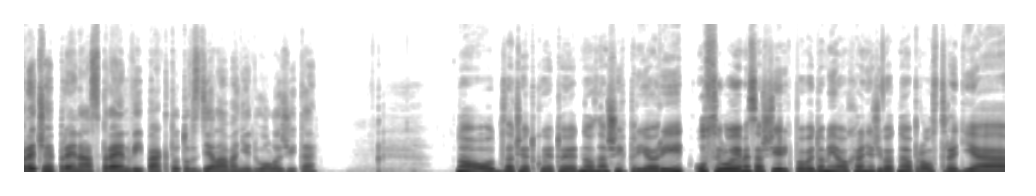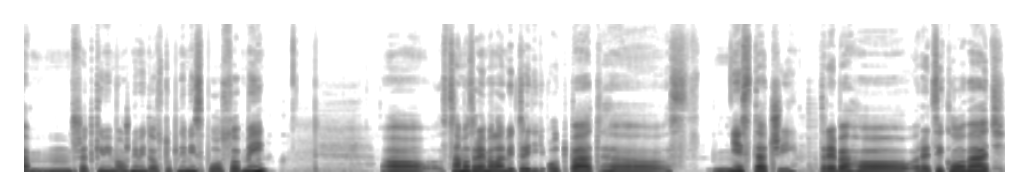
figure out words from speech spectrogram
Prečo je pre nás, pre NVPAK, toto vzdelávanie dôležité? No, od začiatku je to jedno z našich priorít. Usilujeme sa šíriť povedomie o ochrane životného prostredia všetkými možnými dostupnými spôsobmi. Samozrejme len vytriediť odpad nestačí. Treba ho recyklovať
